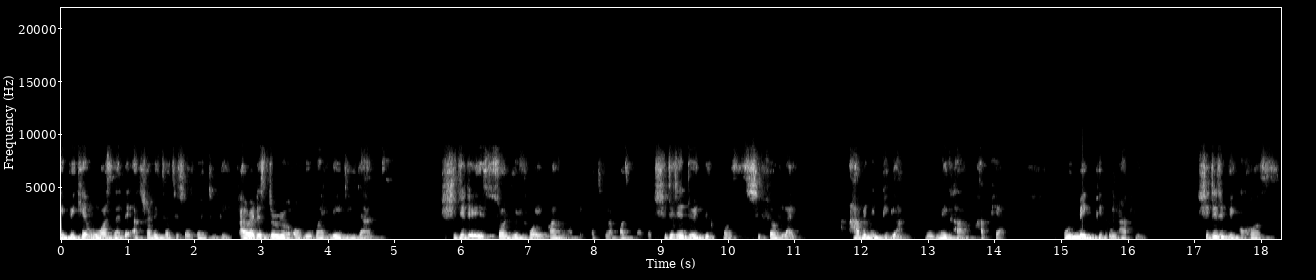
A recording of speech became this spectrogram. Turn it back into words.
it became worse than they actually thought it was going to be. I read a story of a white lady that she did a surgery for a part a particular part of her body. She didn't do it because she felt like having it bigger will make her happier, will make people happy. She did it because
